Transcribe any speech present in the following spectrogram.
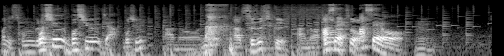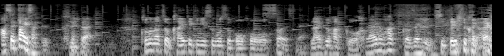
マジそんぐらい。募集募集じゃ募集？ああのなあ涼しく。あのこの汗夏を。汗をうん。汗対策。知りたい。この夏を快適に過ごす方法を。そうですね。ライフハックを。ライフハックをぜひ。知ってる人がいたら。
